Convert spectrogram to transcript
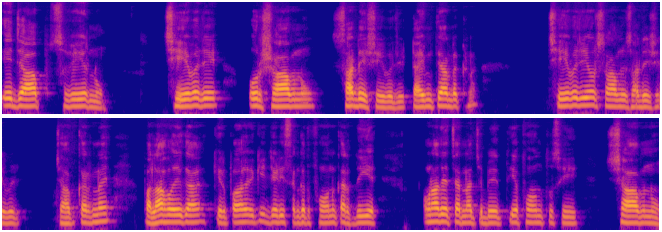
ਇਹ ਜਾਪ ਸਵੇਰ ਨੂੰ 6 ਵਜੇ ਔਰ ਸ਼ਾਮ ਨੂੰ 6:30 ਵਜੇ ਟਾਈਮ ਧਿਆਨ ਰੱਖਣਾ 6 ਵਜੇ ਔਰ ਸ਼ਾਮ ਨੂੰ 6:30 ਵਜੇ ਜਾਪ ਕਰਨਾ ਹੈ। ਭਲਾ ਹੋਏਗਾ, ਕਿਰਪਾ ਹੋਏਗੀ, ਜਿਹੜੀ ਸੰਗਤ ਫੋਨ ਕਰਦੀ ਹੈ, ਉਹਨਾਂ ਦੇ ਚਰਨਾਂ 'ਚ ਬੇਨਤੀ ਹੈ, ਫੋਨ ਤੁਸੀਂ ਸ਼ਾਮ ਨੂੰ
